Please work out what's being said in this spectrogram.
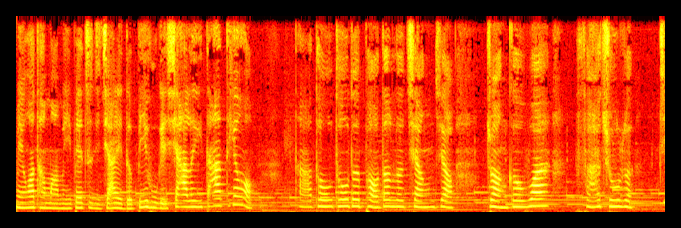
棉花糖妈咪被自己家里的壁虎给吓了一大跳，它偷偷的跑到了墙角，转个弯，发出了叽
